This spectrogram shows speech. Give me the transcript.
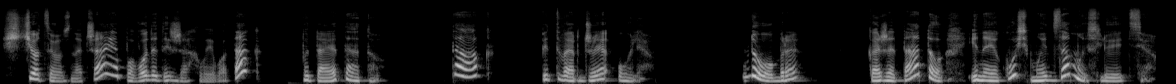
що це означає поводитись жахливо, так? питає тато. Так, підтверджує Оля. Добре, каже тато і на якусь мить замислюється.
